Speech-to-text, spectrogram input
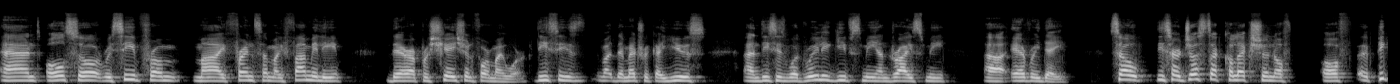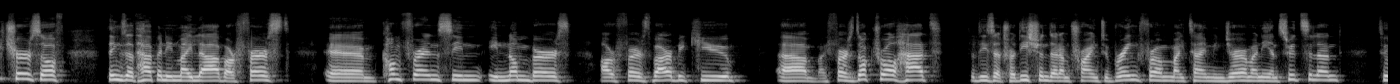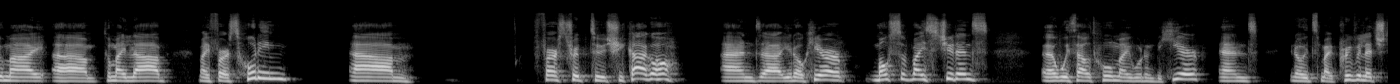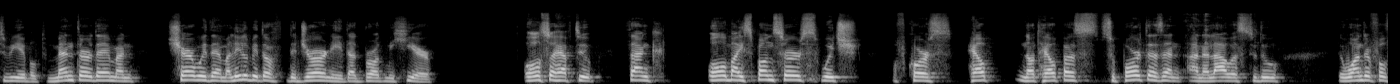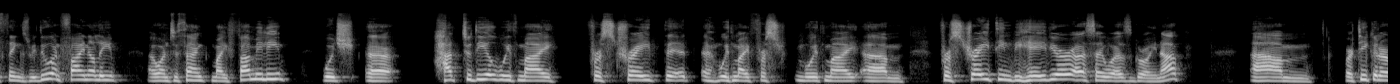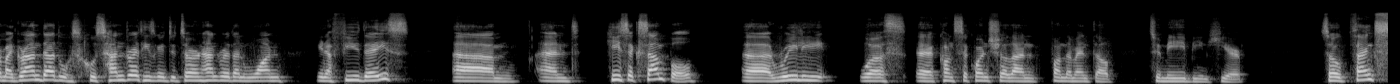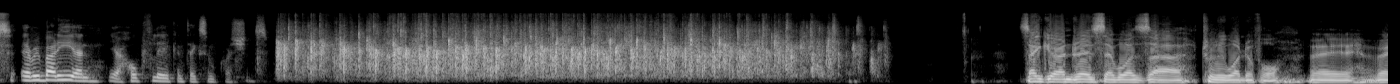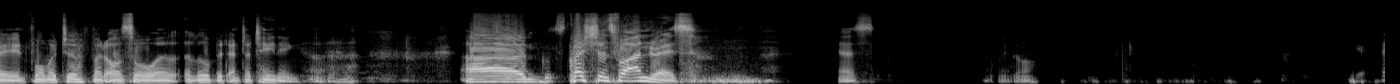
And also receive from my friends and my family their appreciation for my work. This is the metric I use, and this is what really gives me and drives me uh, every day. So these are just a collection of, of uh, pictures of things that happened in my lab, our first um, conference in, in numbers, our first barbecue, um, my first doctoral hat. So this is a tradition that I'm trying to bring from my time in Germany and Switzerland to my, um, to my lab. My first hooding, um, first trip to Chicago, and uh, you know here are most of my students uh, without whom I wouldn't be here. And you know it's my privilege to be able to mentor them and share with them a little bit of the journey that brought me here. Also I have to thank all my sponsors, which of course help, not help us, support us and, and allow us to do the wonderful things we do. And finally, I want to thank my family, which uh, had to deal with my frustrated, uh, with my, frust with my um, frustrating behavior as I was growing up. Um, particular, my granddad, who's, 100, he's going to turn 101 in a few days. Um, and his example uh, really was uh, consequential and fundamental to me being here. So thanks, everybody, and yeah, hopefully I can take some questions. Thank you, Andres. That was uh, truly wonderful. Very, very informative, but also a, a little bit entertaining. Uh, um, questions for Andres? Yes. There we go.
